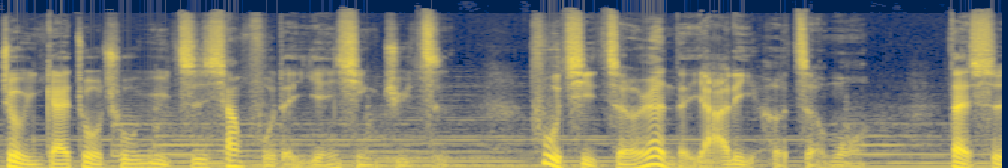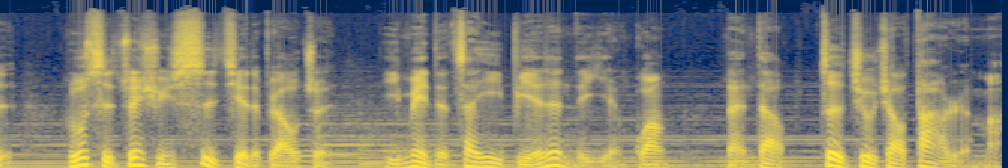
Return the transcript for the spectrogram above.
就应该做出与之相符的言行举止，负起责任的压力和折磨，但是。如此遵循世界的标准，一昧的在意别人的眼光，难道这就叫大人吗？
